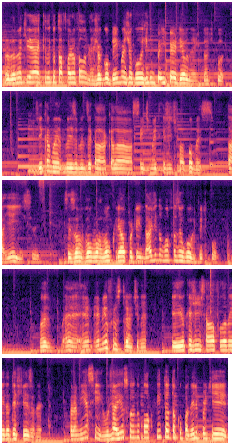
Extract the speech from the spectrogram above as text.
O problema é que é aquilo que o Tafarel falou, né? Jogou bem, mas jogou e, e perdeu, né? Então, tipo, fica mais ou menos aquela, aquela sentimento que a gente fala, pô, mas tá, e é isso? Vocês vão, vão, vão criar oportunidade e não vão fazer o gol. Então, tipo, é, é, é meio frustrante, né? E aí o que a gente tava falando aí da defesa, né? para mim, assim, o Jailson não coloco nem tanto a culpa nele, porque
